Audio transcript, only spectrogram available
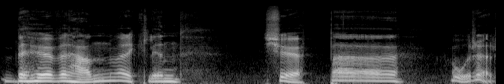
Behöver han verkligen köpa horor?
